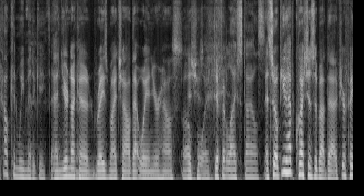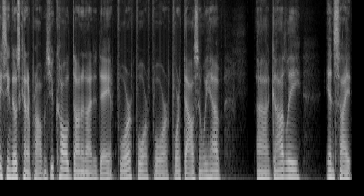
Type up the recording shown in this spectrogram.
how can we mitigate that? And you're not yeah. going to raise my child that way in your house oh issues. boy. Different lifestyles. And so if you have questions about that if you're facing those kind of problems you call don and i today at 444 4000 we have uh, godly insight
